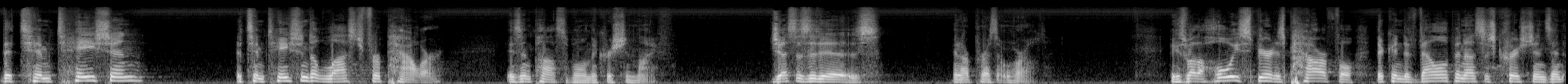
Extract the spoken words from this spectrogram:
the temptation, the temptation to lust for power isn't possible in the Christian life, just as it is in our present world. Because while the Holy Spirit is powerful, there can develop in us as Christians an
